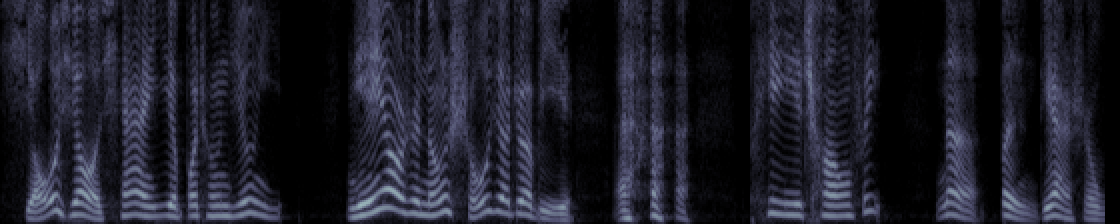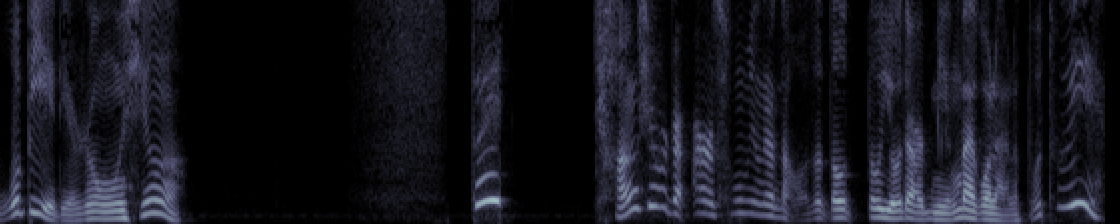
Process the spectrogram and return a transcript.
小小歉意不成敬意。您要是能收下这笔哎、哈 哈赔偿费，那本店是无比的荣幸啊！对，长袖这二聪明的脑子都都有点明白过来了，不对呀。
